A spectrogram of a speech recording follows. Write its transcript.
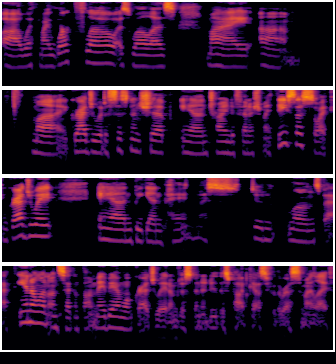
uh, with my workflow as well as my um, my graduate assistantship and trying to finish my thesis so I can graduate and begin paying my student loans back. You know what? On second thought, maybe I won't graduate. I'm just going to do this podcast for the rest of my life.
